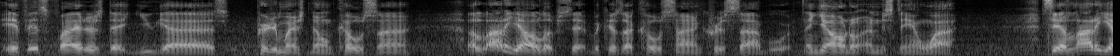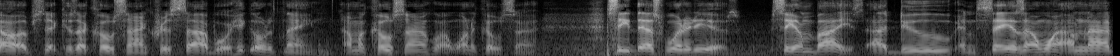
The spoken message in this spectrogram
if it's fighters that you guys pretty much don't co-sign, a lot of y'all upset because I co-signed Cris Cyborg, and y'all don't understand why. See, a lot of y'all upset because I co-signed Cris Cyborg. Here go the thing. I'm a co-sign who I want to co-sign. See, that's what it is. See, I'm biased. I do and say as I want. I'm not,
